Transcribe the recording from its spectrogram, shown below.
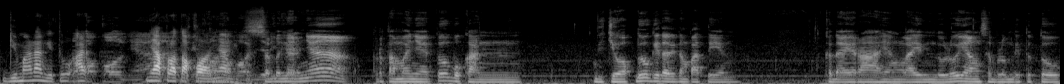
gimana gitu? Protokolnya Ya, protokolnya Jadi protokolnya. Jadi sebenarnya pertamanya itu bukan di Ciwok dulu kita ditempatin ke daerah yang lain dulu yang sebelum ditutup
